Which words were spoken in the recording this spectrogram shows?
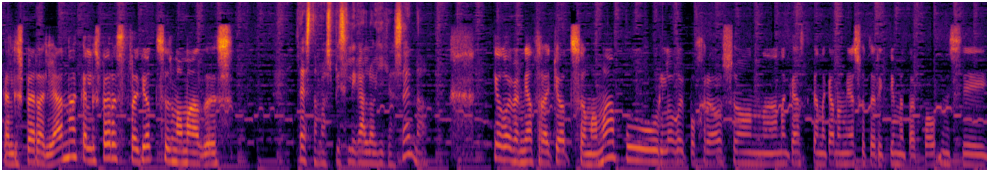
Καλησπέρα Λιάννα, καλησπέρα στις θρακιώτισες μαμάδες. Θες να μας πεις λίγα λόγια για σένα; Και εγώ είμαι μια θρακιώτησα μαμά που λόγω υποχρεώσεων αναγκάστηκα να κάνω μια εσωτερική μετακόμιση,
